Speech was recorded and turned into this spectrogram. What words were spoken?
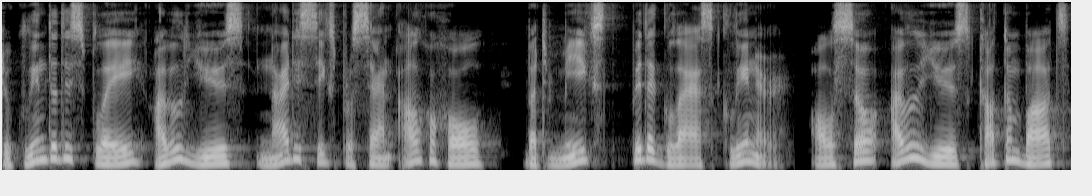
To clean the display, I will use 96% alcohol, but mixed with a glass cleaner. Also, I will use cotton buds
